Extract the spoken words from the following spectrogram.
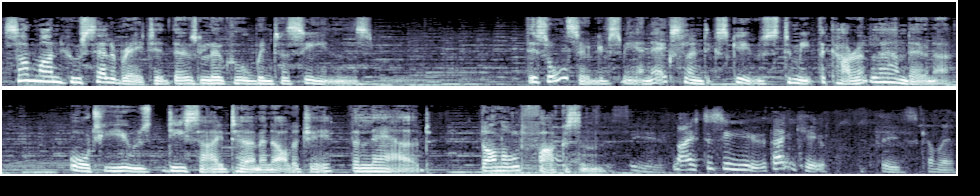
someone who celebrated those local winter scenes. This also gives me an excellent excuse to meet the current landowner, or to use Deeside terminology, the laird, Donald Farquharson. Nice to see you. Thank you. Please, come in.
